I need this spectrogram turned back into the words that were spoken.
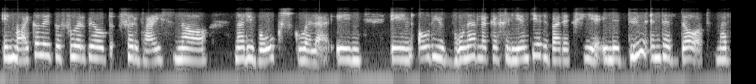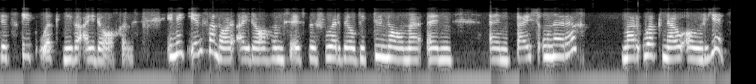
en, Michael het byvoorbeeld verwys na na die wolkskole en en al die wonderlike geleenthede wat dit gee en dit doen inderdaad, maar dit skep ook nuwe uitdagings. En net een van daai uitdagings is byvoorbeeld die toename in in tuisonderrig, maar ook nou alreeds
